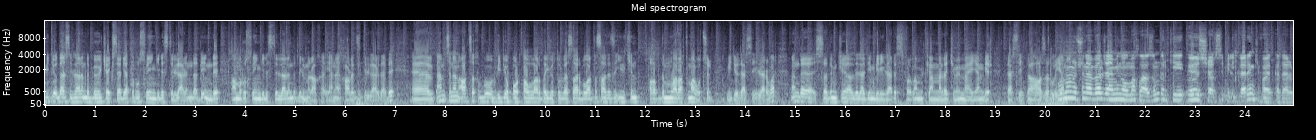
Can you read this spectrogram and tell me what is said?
video dərsliklərin də böyük əksəriyyəti rus və ingilis dillərindədir. İndi amma rus və ingilis dillərində bilmir axı, yəni xarici dillərdədir. E, həmçinin açıq bu video portallarda, YouTube və s. bunlarda sadəcə ilkin addımlar atmaq üçün video dərslikləri var. Mən də istədim ki, əldə etdiyim bilikləri sıfırdan mükəmmələ kimi müəyyən bir dərslikdə hazırlayım. Bunun üçün əvvəlcə əmin olmaq lazımdır ki, öz şəxsi biliklərin kifayət qədər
